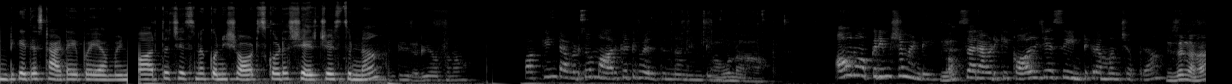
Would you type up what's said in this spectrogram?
ఇంటికైతే స్టార్ట్ అయిపోయామండి. వారితో చేసిన కొన్ని షార్ట్స్ కూడా షేర్ చేస్తున్నా. పక్కింటి ఆవిడతో మార్కెట్కి వెళ్తున్నానండి. అవునా? ఒక నిమిషం అండి. ఒకసారి ఆవిడకి కాల్ చేసి ఇంటికి రమ్మని చెప్పరా? నిజంగానా?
